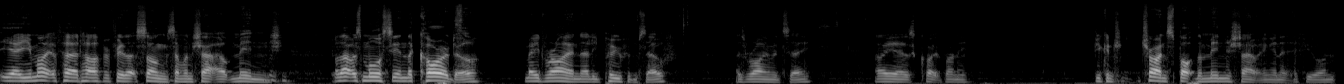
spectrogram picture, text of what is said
yeah, you might have heard halfway through that song someone shout out Minge. well, that was Morsi in the corridor. Made Ryan nearly poop himself, as Ryan would say. Oh yeah, it's quite funny. If you can tr- try and spot the Minge shouting in it if you want.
